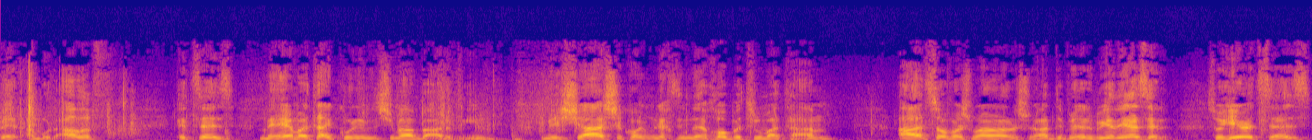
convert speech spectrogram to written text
Bet Amud Aleph, It says, "Me'ematai konim l'shema ba'arvin, misha shekonim nechzim le'echol betrumatam, ad sof hashmara rishona, divrei Rabbi Eliezer." So here it says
